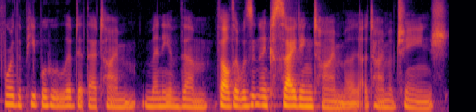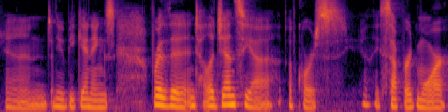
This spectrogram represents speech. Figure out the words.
for the people who lived at that time, many of them felt it was an exciting time, a, a, time of change and new beginnings. For the intelligentsia, of course, they suffered more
